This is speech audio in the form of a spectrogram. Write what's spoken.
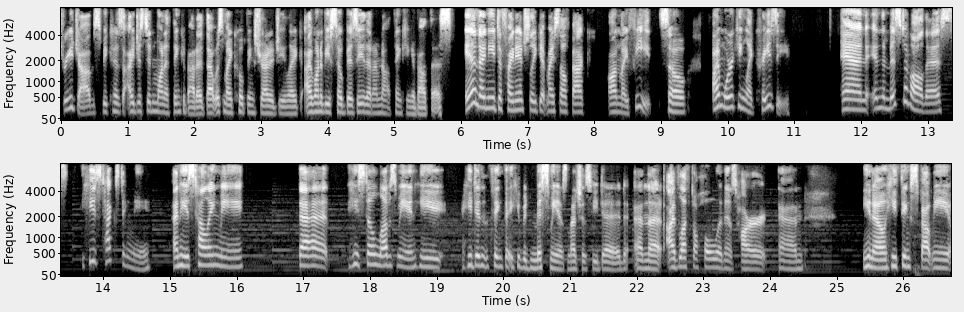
three jobs because I just didn't want to think about it. That was my coping strategy. Like, I want to be so busy that I'm not thinking about this. And I need to financially get myself back on my feet. So I'm working like crazy. And in the midst of all this, he's texting me and he's telling me that he still loves me and he he didn't think that he would miss me as much as he did and that I've left a hole in his heart and you know, he thinks about me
